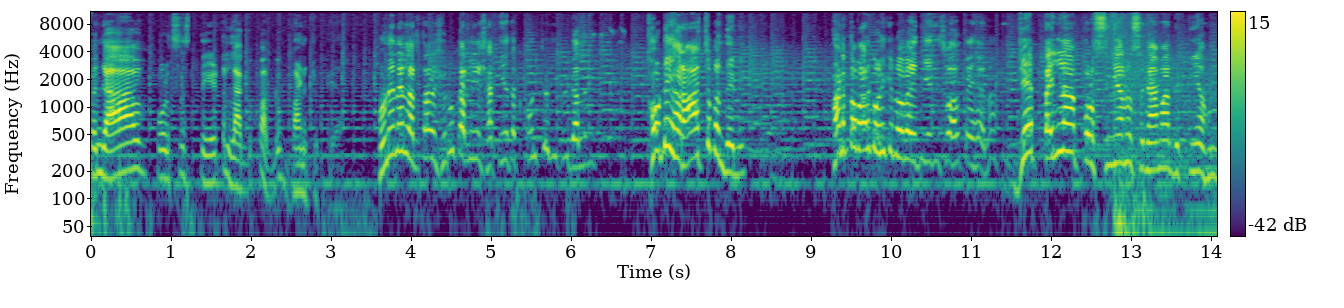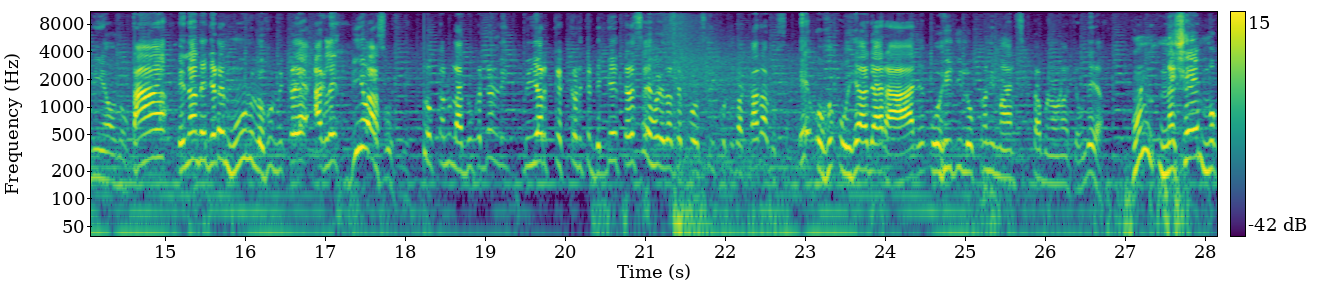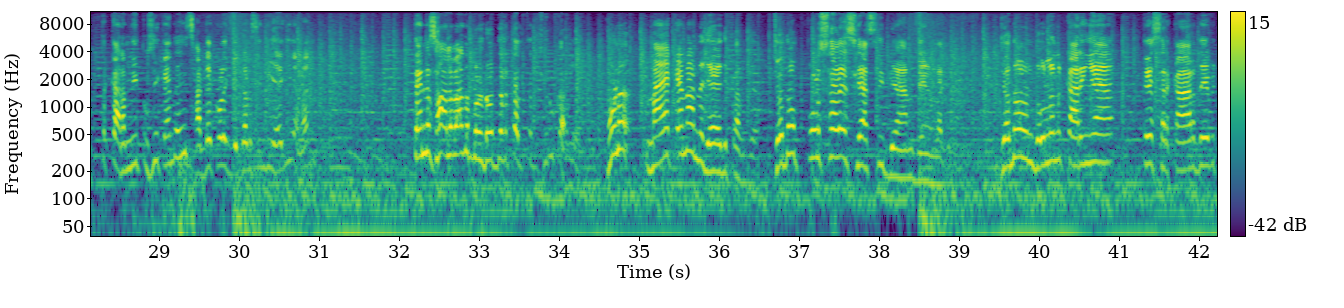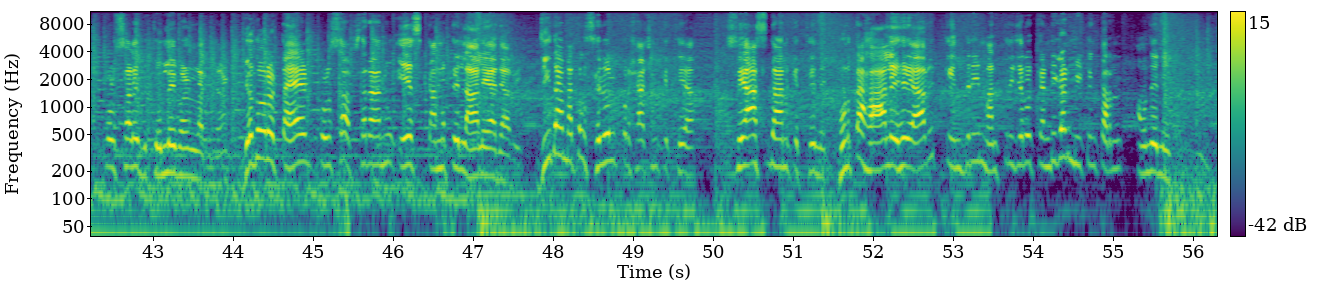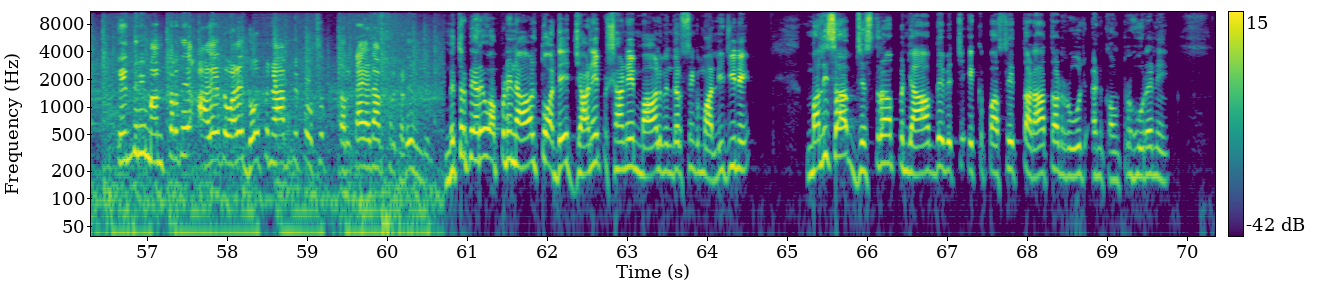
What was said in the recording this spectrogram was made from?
Punjab police state ਲਗਭਗ ਬਣ ਚੁੱਕਿਆ ਹੁਣ ਇਹਨੇ ਲੱਤਾਂ ਸ਼ੁਰੂ ਕਰ ਲਈਆਂ ਛਾਤੀਆਂ ਤੱਕ ਪਹੁੰਚੂਗੀ ਕੋਈ ਗੱਲ ਨਹੀਂ। ਤੁਹਾਡੇ ਹਰਾਸ ਚ ਬੰਦੇ ਨੇ। ਫਣ ਤੋਂ ਬਾਅਦ ਗੋਲੀ ਕਿਵੇਂ ਵੱਜਦੀ ਹੈ ਜੀ? ਸਵਾਲ ਤੇ ਹੈ ਨਾ। ਜੇ ਪਹਿਲਾਂ ਪੁਲਸੀਆਂ ਨੂੰ ਸਜ਼ਾਵਾਂ ਦਿੱਤੀਆਂ ਹੁੰਦੀਆਂ ਉਦੋਂ, ਤਾਂ ਇਹਨਾਂ ਦੇ ਜਿਹੜੇ ਮੂੰਹ ਨੂੰ ਲਹੂ ਨਿਕਲਿਆ, ਅਗਲੇ 20 ਵਾਰ ਸੋਚਦੇ ਲੋਕਾਂ ਨੂੰ ਲਾਗੂ ਕੱਢਣ ਲਈ ਵੀ ਯਾਰ ਚੱਕੜ 'ਚ ਡਿੱਗੇ ਤਿਲਸੇ ਹੋਏ ਦਾ ਤੇ ਪੁਲਿਸ ਦੀ ਕੁੱਟ ਦਾ ਕਾਹਦਾ ਗੁੱਸਾ? ਇਹ ਉਹ ਉਹਿਆ ਜਿਹਾ ਰਾਜ, ਉਹੀ ਜੀ ਲੋਕਾਂ ਦੀ ਮਾਨਸਿਕਤਾ ਬਣਾਉਣਾ ਚਾਹੁੰਦੇ ਆ। ਹੁਣ ਨਸ਼ੇ ਮੁਕਤ ਕਰਨ ਦੀ ਤੁਸੀਂ ਕਹਿੰਦੇ ਸੀ, ਸਾਡੇ ਕੋਲ ਗਿੱਦੜ ਸਿੰਘੀ ਹੈਗੀ ਆ ਨਾ। ਤਿੰਨ ਸਾਲ ਬਾਅਦ ਬਲਡੋਜ਼ਰ ਕਲਚਰ ਸ਼ੁਰੂ ਕਰ ਲਿਆ। ਹੁਣ ਮੈਂ ਕਹਿੰਦਾ ਨਜਾਇਜ਼ ਕਬਜ਼ਾ। ਜਦੋਂ ਪੁਲਿਸ ਵਾਲੇ ਸਿਆਸੀ ਬਿਆਨ ਦੇਣ ਲੱਗੇ ਜਦੋਂ ਅੰਦੋਲਨਕਾਰੀਆਂ ਤੇ ਸਰਕਾਰ ਦੇ ਵਿੱਚ ਪੁਲਿਸ ਵਾਲੇ ਵਿਚੋਲੇ ਬਣਨ ਲੱਗ ਜਾਣ, ਜਦੋਂ ਰਿਟਾਇਰਡ ਪੁਲਿਸ ਅਫਸਰਾਂ ਨੂੰ ਇਸ ਕੰਮ ਤੇ ਲਾ ਲਿਆ ਜਾਵੇ, ਜਿਹਦਾ ਮਤਲਬ ਸਿਵਲ ਪ੍ਰਸ਼ਾਸਨ ਕਿੱਥੇ ਆ, ਸਿਆਸਤਦਾਨ ਕਿੱਥੇ ਨੇ? ਹੁਣ ਤਾਂ ਹਾਲ ਇਹ ਆ ਵੀ ਕੇਂਦਰੀ ਮੰਤਰੀ ਜਦੋਂ ਚੰਡੀਗੜ੍ਹ ਮੀਟਿੰਗ ਕਰਨ ਆਉਂਦੇ ਨੇ ਕੇਂਦਰੀ ਮੰਤਰ ਦੇ ਆਲੇ ਦੁਆਲੇ ਦੋ ਪੰਜਾਬ ਦੇ ਪੁਲਿਸ ਰਿਟਾਇਰਡ ਅਫਸਰ ਖੜੇ ਹੁੰਦੇ ਨੇ। ਮਿੱਤਰ ਪਿਆਰਿਓ ਆਪਣੇ ਨਾਲ ਤੁਹਾਡੇ ਜਾਣੇ ਪਛਾਣੇ ਮਾਲਵਿੰਦਰ ਸਿੰਘ ਮਾਲੀ ਜੀ ਨੇ। ਮਾਲੀ ਸਾਹਿਬ ਜਿਸ ਤਰ੍ਹਾਂ ਪੰਜਾਬ ਦੇ ਵਿੱਚ ਇੱਕ ਪਾਸੇ ਧੜਾ ਧੜ ਰੋਜ਼ ਐਨਕਾਊਂਟਰ ਹੋ ਰਹੇ ਨੇ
